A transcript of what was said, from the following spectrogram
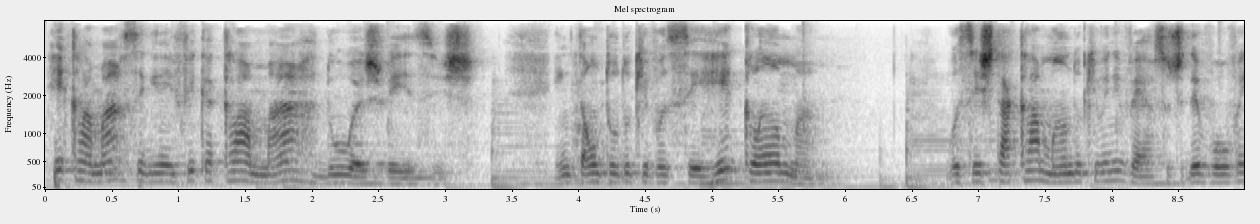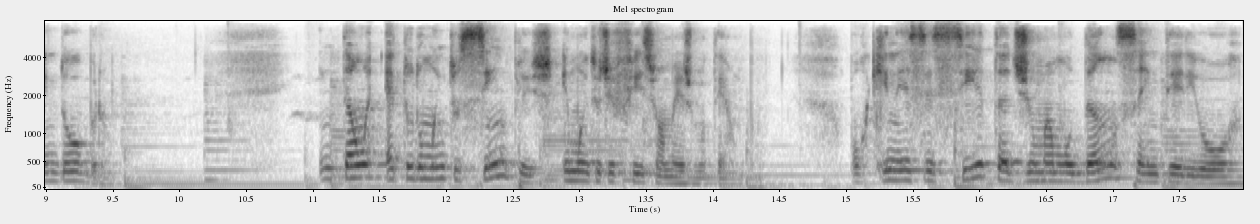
Reclamar significa clamar duas vezes. Então, tudo que você reclama, você está clamando que o universo te devolva em dobro. Então, é tudo muito simples e muito difícil ao mesmo tempo, porque necessita de uma mudança interior,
